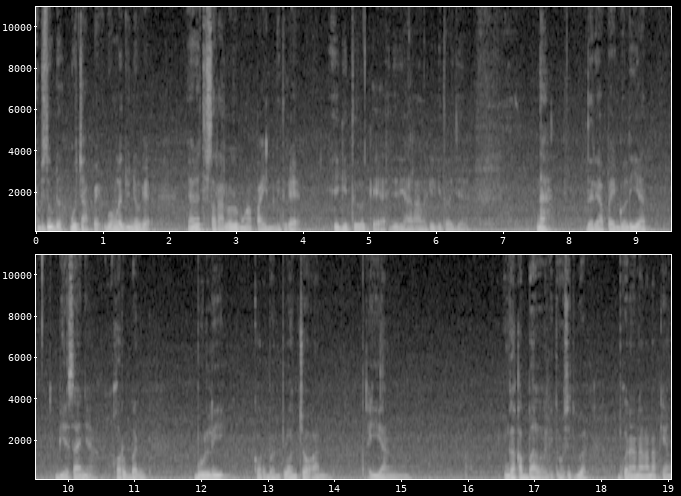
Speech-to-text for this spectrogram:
Habis itu udah gue capek gue ngeliat junior kayak ya udah terserah lu lu mau ngapain? Gitu kayak ya gitu kayak jadi hal-hal kayak gitu aja. Nah dari apa yang gue lihat biasanya korban bully korban peloncoan yang nggak kebal gitu maksud gue bukan anak-anak yang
